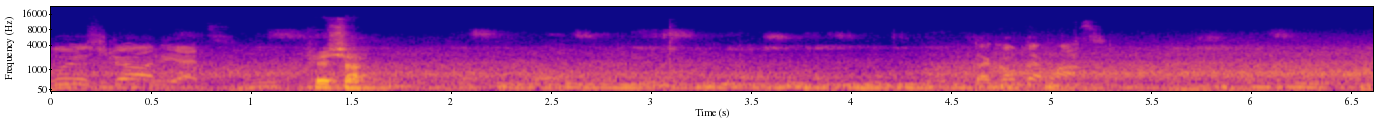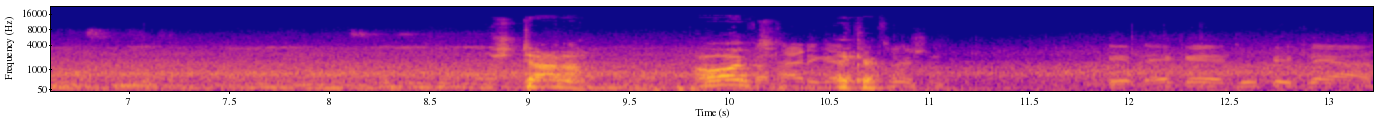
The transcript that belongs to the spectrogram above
Frühes Stören jetzt. Fischer. Da kommt der Pass. Sterner. Und Ecke. dazwischen. Geht Ecke, gut geklärt.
